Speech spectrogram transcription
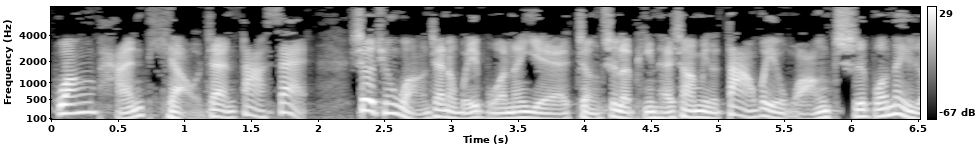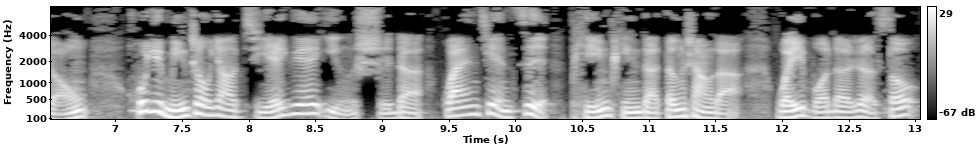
光盘挑战大赛，社群网站的微博呢也整治了平台上面的大胃王吃播内容，呼吁民众要节约饮食的关键字频频的登上了微博的热搜。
